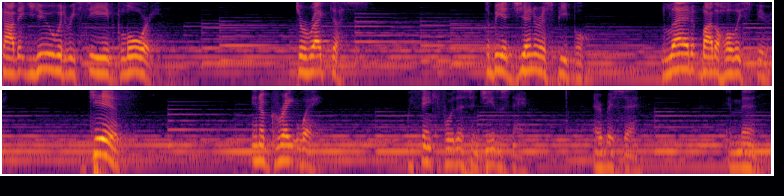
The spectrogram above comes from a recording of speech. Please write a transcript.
God, that you would receive glory. Direct us to be a generous people, led by the Holy Spirit. Give in a great way. We thank you for this in Jesus' name. Everybody say, Amen.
